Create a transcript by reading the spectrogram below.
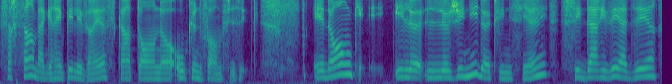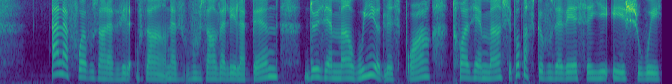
Ça ressemble à grimper l'Everest quand on n'a aucune forme physique. Et donc, et le, le génie d'un clinicien, c'est d'arriver à dire à la fois vous en, avez, vous, en vous en valez la peine. Deuxièmement, oui, il y a de l'espoir. Troisièmement, c'est pas parce que vous avez essayé et échoué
